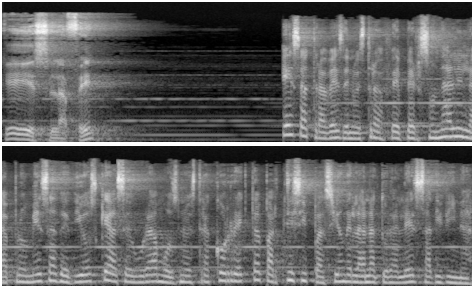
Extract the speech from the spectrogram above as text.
¿Qué es la fe? Es a través de nuestra fe personal en la promesa de Dios que aseguramos nuestra correcta participación de la naturaleza divina.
